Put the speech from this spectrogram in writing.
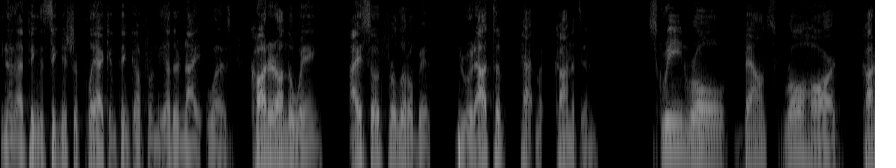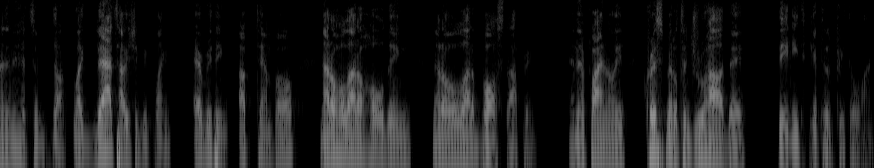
you know, I think the signature play I can think of from the other night was caught it on the wing, ISO'd for a little bit, threw it out to Pat Connaughton, screen roll, bounce, roll hard. Connaughton hits him, dunk. Like that's how he should be playing. Everything up tempo, not a whole lot of holding, not a whole lot of ball stopping. And then finally, Khris Middleton, Jrue Holiday, they need to get to the free throw line.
